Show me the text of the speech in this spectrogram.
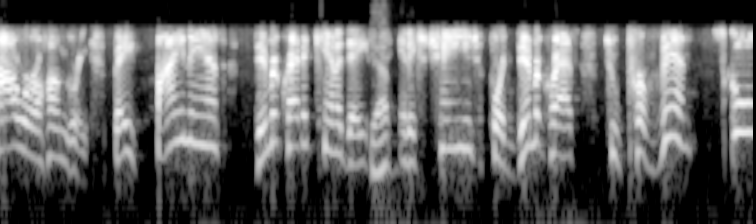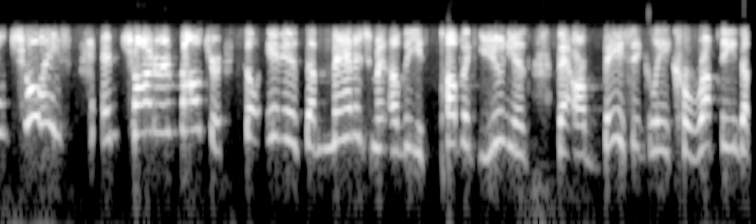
power hungry. They finance Democratic candidates yep. in exchange for Democrats to prevent school choice and charter and voucher. So it is the management of these public unions that are basically corrupting the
